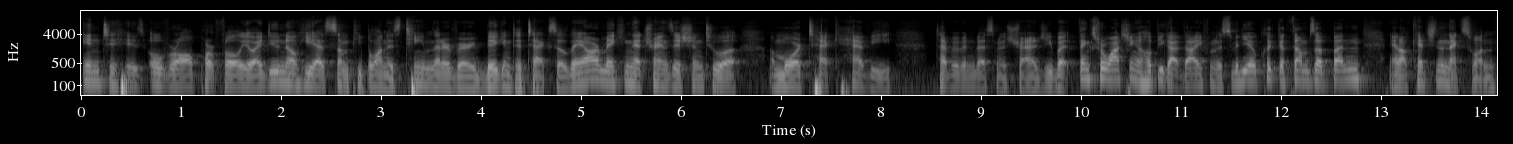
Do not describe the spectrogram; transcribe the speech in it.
into his overall portfolio. I do know he has some people on his team that are very big into tech, so they are making that transition to a, a more tech heavy type of investment strategy. But thanks for watching. I hope you got value from this video. Click the thumbs up button, and I'll catch you in the next one.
